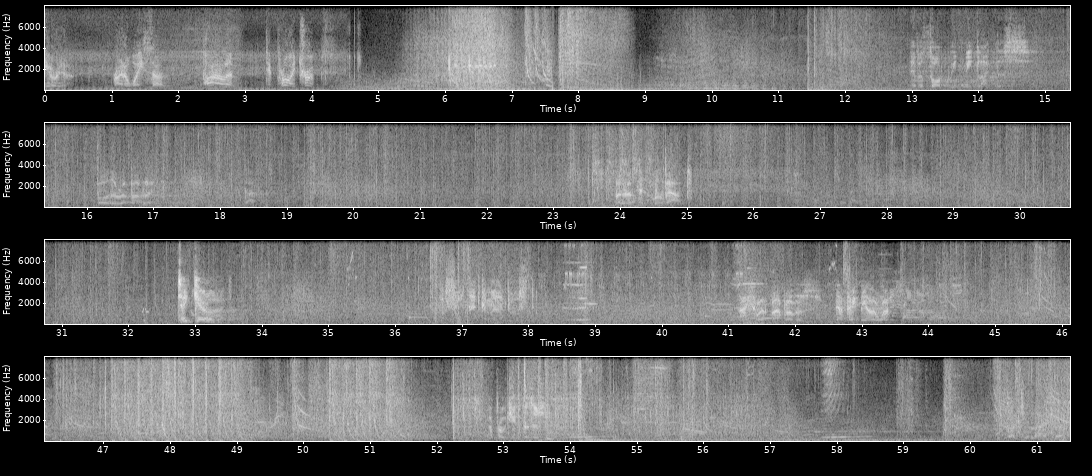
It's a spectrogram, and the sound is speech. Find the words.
the area. Right away, sir. Pile them. Deploy troops. Never thought we'd meet like this. For the Republic. Got it. Load up and move out. Take care of it. Assault that command post. Nice work, my brothers. Now take the other one. Approaching position. Got you lined up.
